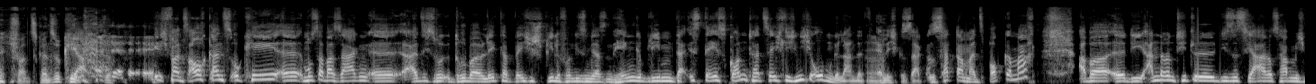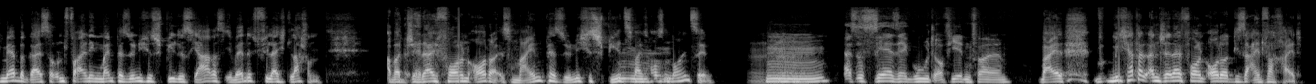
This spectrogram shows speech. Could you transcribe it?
ich fand's ganz okay. Ja, ich fand's auch ganz okay, äh, muss aber sagen, äh, als ich so drüber überlegt habe, welche Spiele von diesem Jahr sind hängen geblieben, da ist Days Gone tatsächlich nicht oben gelandet, Mhm. ehrlich gesagt. Also es hat damals Bock gemacht, aber äh, die anderen Titel dieses Jahres haben mich mehr begeistert und vor allen Dingen mein persönliches Spiel des Jahres, ihr werdet vielleicht lachen. Aber Jedi Fallen Order ist mein persönliches Spiel Mhm. 2019. Mhm. Das ist sehr, sehr gut, auf jeden Fall. Weil mich hat halt an Jedi Fallen Order diese Einfachheit.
